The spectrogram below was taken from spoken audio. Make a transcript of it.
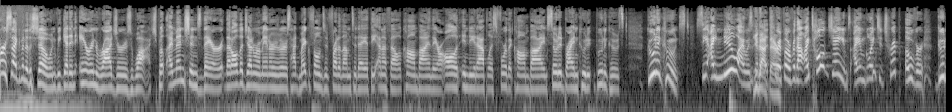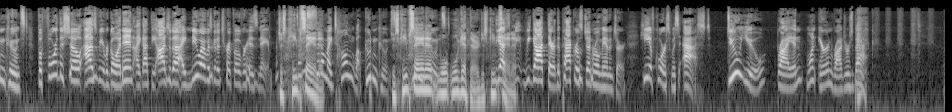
First segment of the show when we get an Aaron Rodgers watch. But I mentioned there that all the general managers had microphones in front of them today at the NFL Combine. They are all at Indianapolis for the Combine. So did Brian Gutekunst. Gutekunst. See, I knew I was going to trip over that. I told James I am going to trip over Gutekunst before the show as we were going in. I got the agita. I knew I was going to trip over his name. Just keep doesn't saying sit it. on my tongue well. Gutekunst. Just keep saying it. We'll, we'll get there. Just keep saying Yes, it. we, we got there. The Packers general manager. He, of course, was asked, Do you, Brian, want Aaron Rodgers back?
